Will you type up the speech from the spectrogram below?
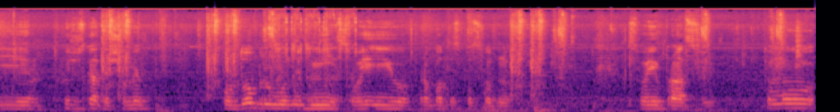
І хочу сказати, що ми по-доброму людьми своєю роботоспособністю, своєю працею. Тому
